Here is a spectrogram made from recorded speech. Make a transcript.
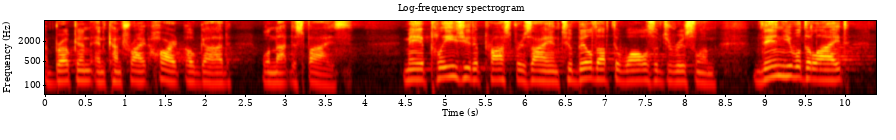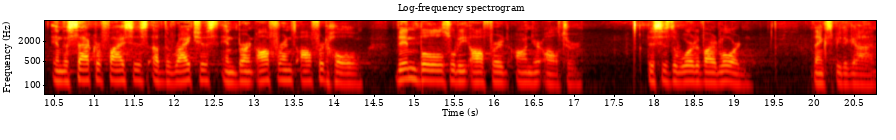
A broken and contrite heart, O God, will not despise. May it please you to prosper Zion, to build up the walls of Jerusalem. Then you will delight in the sacrifices of the righteous and burnt offerings offered whole. Then bulls will be offered on your altar. This is the word of our Lord. Thanks be to God.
